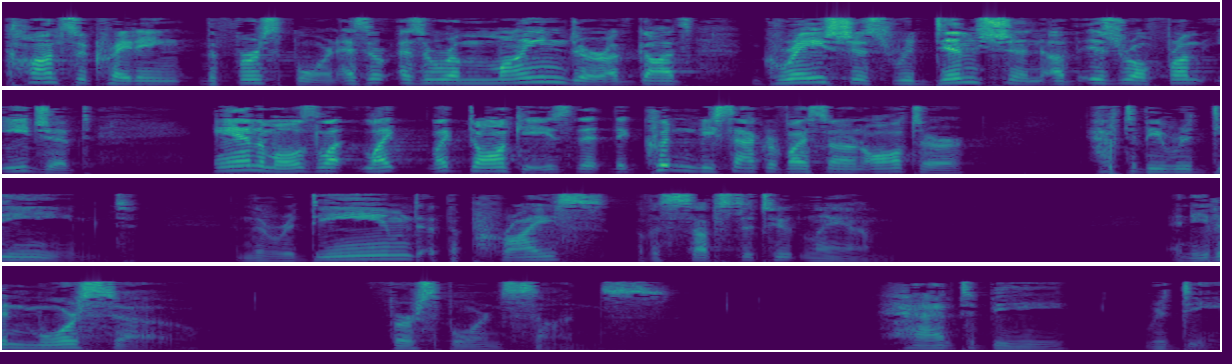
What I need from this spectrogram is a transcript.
consecrating the firstborn as a, as a reminder of God's gracious redemption of Israel from Egypt. Animals like, like, like donkeys that, that couldn't be sacrificed on an altar have to be redeemed. And they're redeemed at the price of a substitute lamb. And even more so, firstborn sons had to be redeemed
